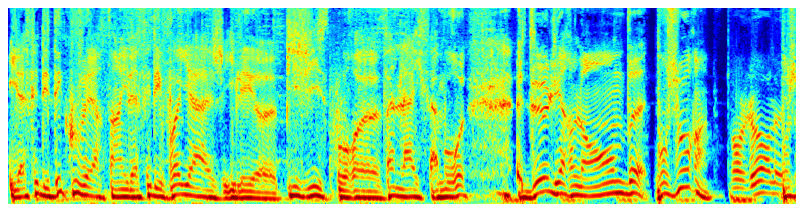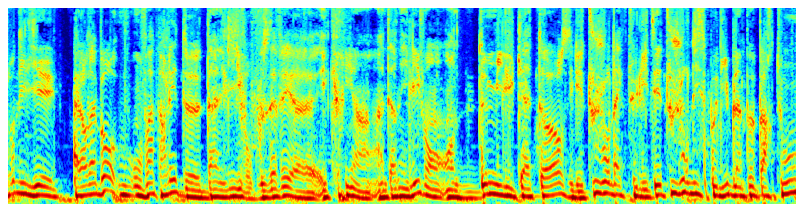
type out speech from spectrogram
Il a fait des découvertes, hein, il a fait des voyages, il est euh, pigiste pour euh, Van Life, amoureux de l'Irlande. Bonjour. Bonjour. Le... Bonjour Didier. Alors d'abord, on va parler d'un livre. Vous avez euh, écrit un, un dernier livre en, en 2014. Il est toujours d'actualité, toujours disponible un peu partout.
